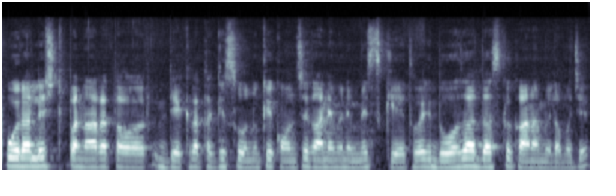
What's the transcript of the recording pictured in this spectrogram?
पूरा लिस्ट बना रहा था और देख रहा था कि सोनू के कौन से गाने मैंने मिस किए तो एक 2010 का गाना मिला मुझे।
